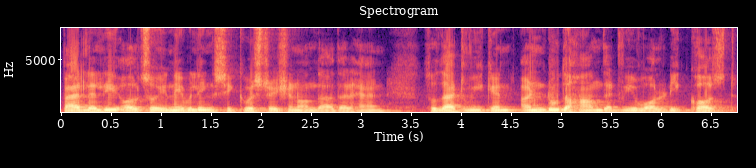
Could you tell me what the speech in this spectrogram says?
parallelly also enabling sequestration on the other hand so that we can undo the harm that we have already caused.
